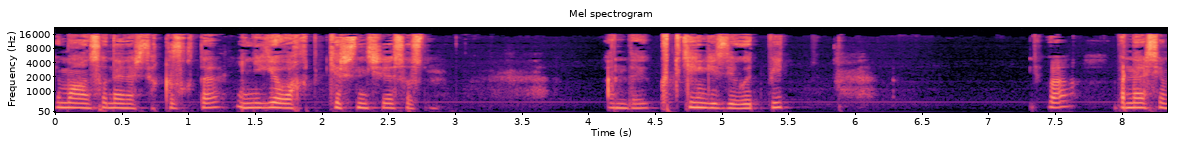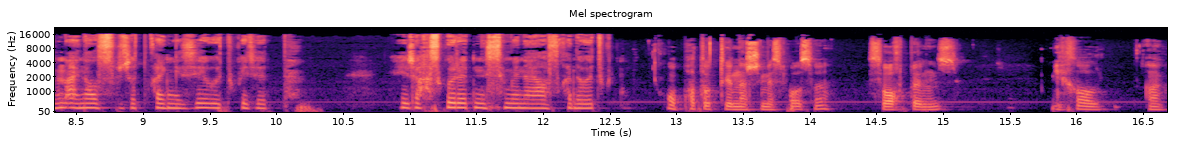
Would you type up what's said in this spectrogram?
И маған сондай нәрсе қызық та. И неге уақыт керісінше сосын андай күткен кезде өтпейді? Бір нәрсемен айналысып жатқан кезде өтіп кетеді. И жақсы көретін ісіңмен айналысқанда өтіп ол поток деген нәрсе емес па осы сіз оқып бердіңіз михаил ана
